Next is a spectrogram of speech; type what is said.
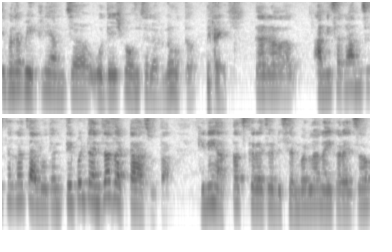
ते मला भेटले आमचं उदेश भाऊंचं लग्न होतं. तर आम्ही सगळं आमचं सगळं चालू होतं आणि ते पण त्यांचाच अट्टाहास होता की नाही आत्ताच करायचं डिसेंबरला नाही करायचं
